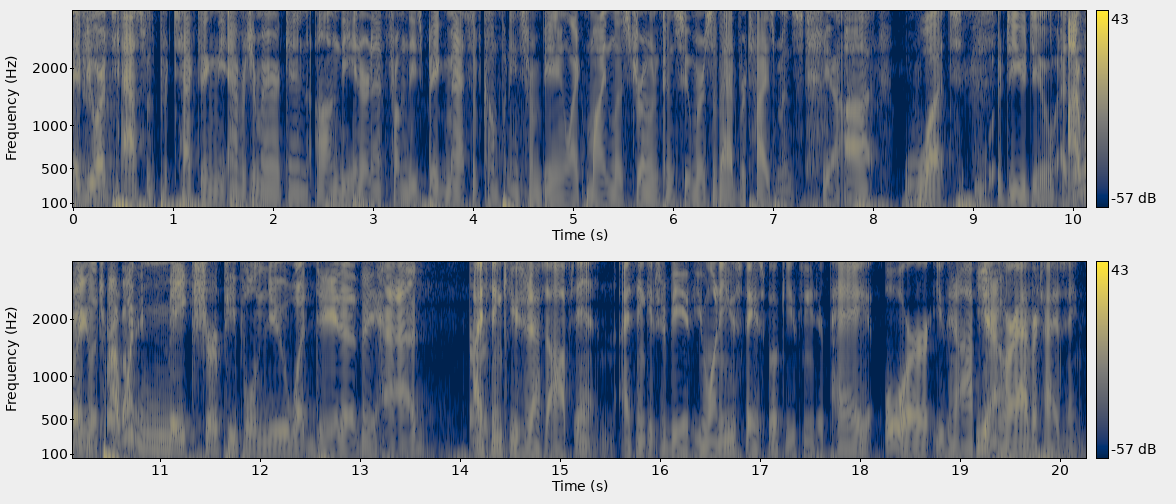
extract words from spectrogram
if you are tasked with protecting the average american on the internet from these big massive companies from being like mindless drone consumers of advertisements Yeah. uh, what do you do as a I would, regulatory I body would make sure people knew what data they had. I think you should have to opt in. I think it should be if you want to use Facebook, you can either pay or you can opt Yeah. into our advertising.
